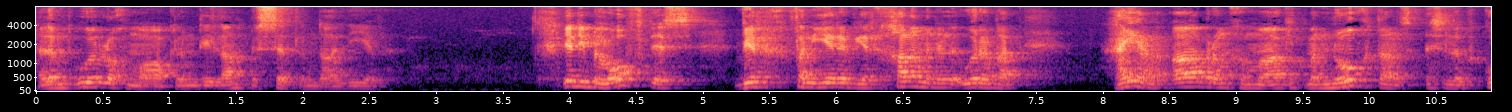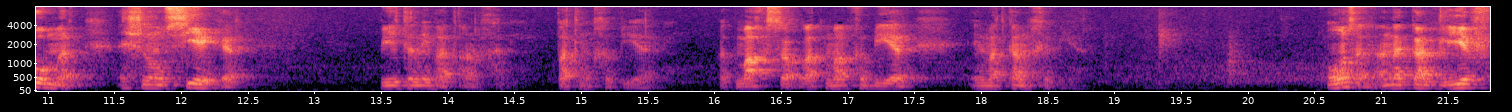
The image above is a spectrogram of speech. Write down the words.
Hulle moet oorlog maak, hulle moet die land besit, hulle moet daar lewe. Ja, die beloftes weer van die Here weer galm in hulle ore wat hy aan Abraham gemaak het, maar nogtans is hulle bekommerd, is hulle onseker. Weet hulle nie wat aangaan nie, wat gaan gebeur nie. Wat mag wat mag gebeur en wat kan gebeur? Ons aan die ander kant leef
